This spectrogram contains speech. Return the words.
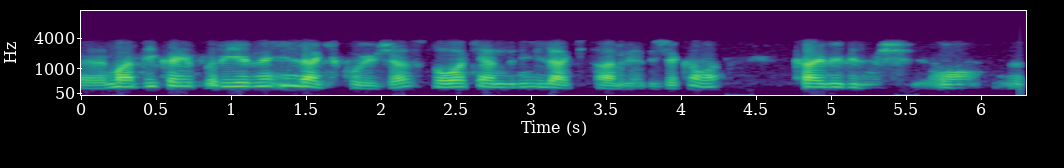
E, maddi kayıpları yerine illaki koyacağız. Doğa kendini illaki tamir edecek ama kaybedilmiş o e,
